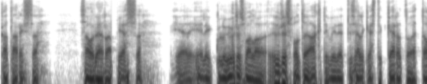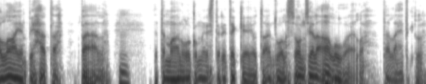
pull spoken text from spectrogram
Katarissa, Saudi-Arabiassa. Eli, eli kyllä Yhdysvalto, Yhdysvaltojen aktiviteetti selkeästi kertoo, että on laajempi hätä päällä. Hmm. Että maan ulkoministeri tekee jotain tuolla. Se on siellä alueella tällä hetkellä.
